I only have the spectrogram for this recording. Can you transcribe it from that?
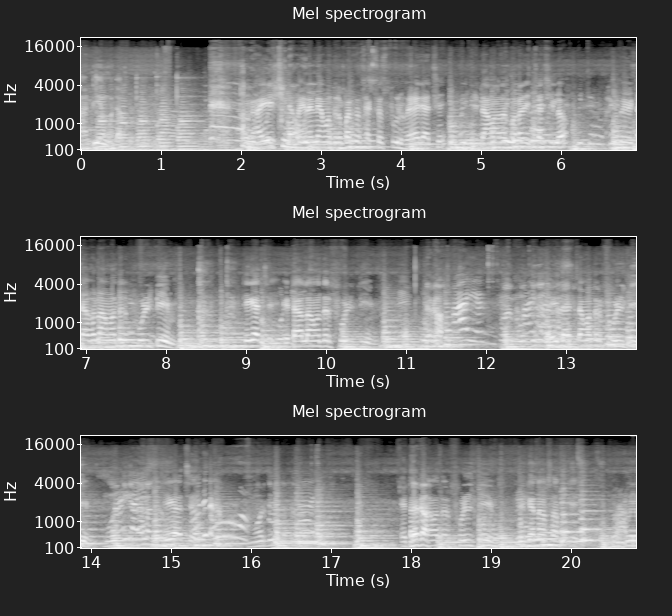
ঘাটিয়ে মজা গাইস ফাইনালি আমাদের ব্যাপারটা সাকসেসফুল হয়ে গেছে। যেটা আমাদের করার ইচ্ছা ছিল। তো এটা হলো আমাদের ফুল টিম ঠিক আছে? এটা হলো আমাদের ফুল টিম এইটা হচ্ছে আমাদের ফুল টিম ঠিক আছে? এটা আমাদের ফুল টিম দেখে নাও সবকে আমি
